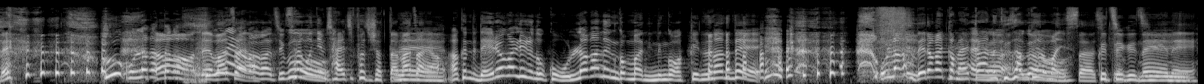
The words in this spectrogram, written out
네. 훅 올라갔다가 어, 네, 맞아요. 내려가가지고 사모님 잘 짚어주셨다. 네. 맞아요. 아 근데 내려갈 일은 없고 올라가는 것만 있는 것 같기는 한데 올라가서 내려갈까 말까 하는 그 상태로만 있어요. 지금. 그치 그치. 네네.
